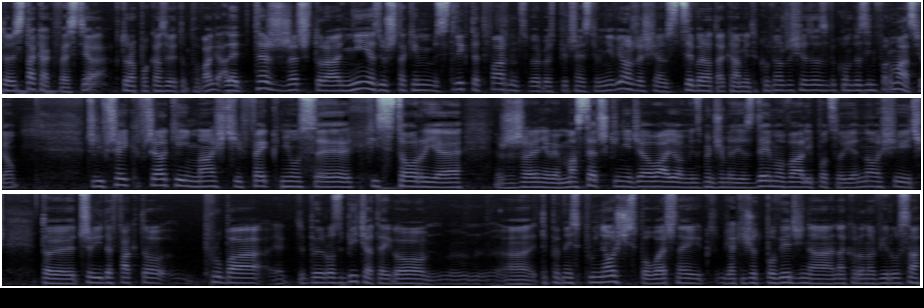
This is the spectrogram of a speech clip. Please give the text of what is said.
to jest taka kwestia, która pokazuje tę powagę, ale też rzecz, która nie jest już takim stricte twardym cyberbezpieczeństwem, nie wiąże się z cyberatakami, tylko wiąże się ze zwykłą dezinformacją. Czyli wszelk- wszelkiej maści fake newsy, historie, że nie wiem, maseczki nie działają, więc będziemy je zdejmowali, po co je nosić. To, czyli de facto próba gdyby rozbicia tego, e, tej pewnej spójności społecznej, jakiejś odpowiedzi na, na koronawirusa,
